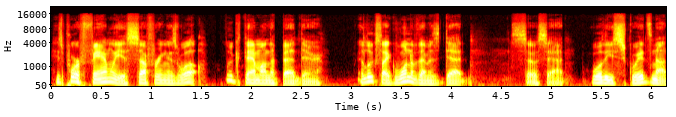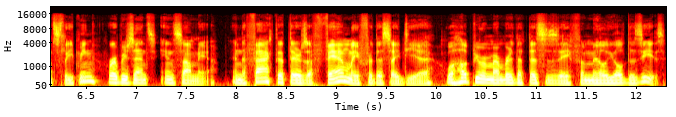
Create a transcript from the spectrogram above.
his poor family is suffering as well. Look at them on the bed there. It looks like one of them is dead. So sad. Well, these squids not sleeping represents insomnia. And the fact that there's a family for this idea will help you remember that this is a familial disease.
